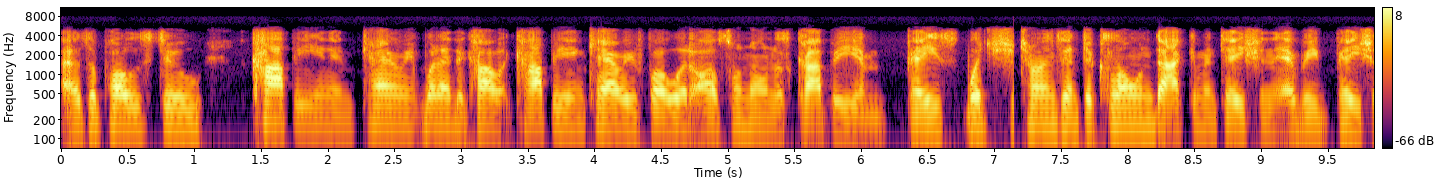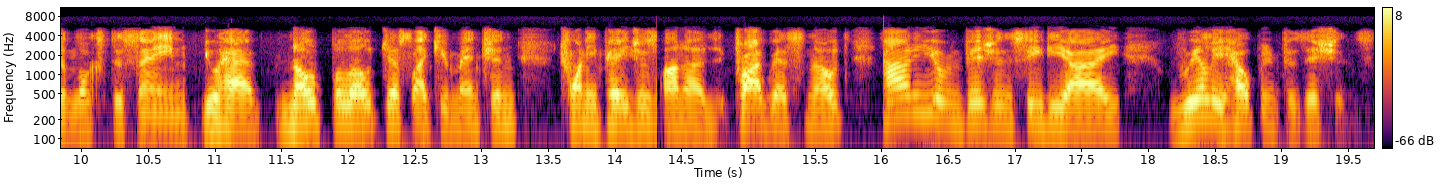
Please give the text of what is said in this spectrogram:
as opposed to copying and carrying, what do they call it, copy and carry forward, also known as copy and paste, which turns into clone documentation. Every patient looks the same. You have note below, just like you mentioned, 20 pages on a progress note. How do you envision CDI really helping physicians?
